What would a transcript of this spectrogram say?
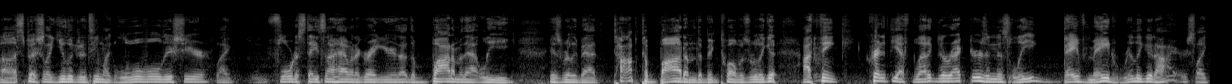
Uh, especially like you look at a team like Louisville this year, like Florida State's not having a great year. The bottom of that league is really bad. Top to bottom, the Big 12 is really good. I think credit the athletic directors in this league; they've made really good hires. Like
